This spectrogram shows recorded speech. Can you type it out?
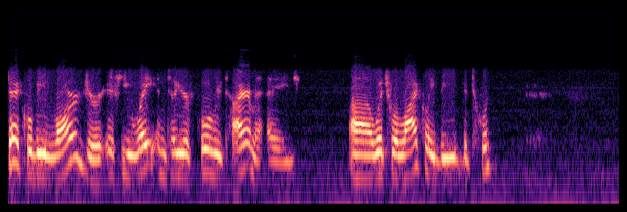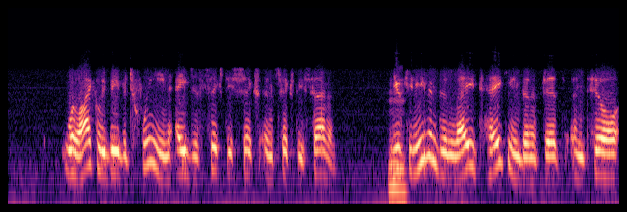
check will be larger if you wait until your full retirement age, uh, which will likely be between will likely be between ages 66 and 67. Mm-hmm. You can even delay taking benefits until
